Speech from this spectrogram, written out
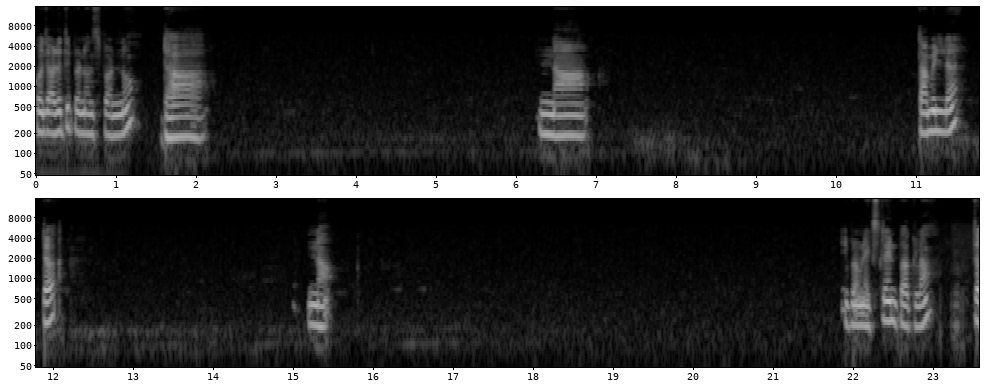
கொஞ்சம் அழுத்தி ப்ரொனவுன்ஸ் பண்ணும் டா நா தமிழில் ட நா இப்போ நம்ம நெக்ஸ்ட் லைன் பார்க்கலாம் த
